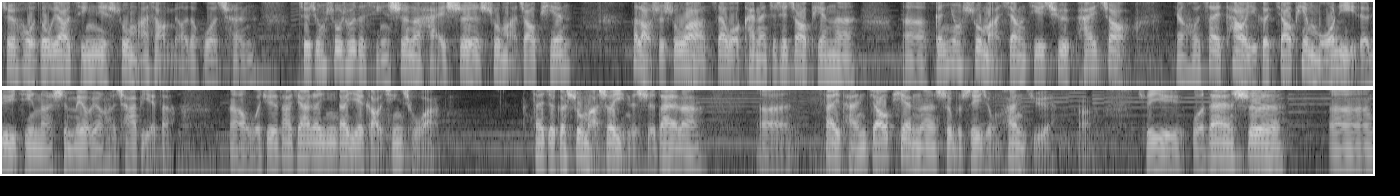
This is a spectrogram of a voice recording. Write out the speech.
最后都要经历数码扫描的过程，最终输出的形式呢还是数码照片。那老实说啊，在我看来，这些照片呢，呃，跟用数码相机去拍照。然后再套一个胶片模拟的滤镜呢，是没有任何差别的。啊，我觉得大家呢应该也搞清楚啊，在这个数码摄影的时代呢，呃，再谈胶片呢是不是一种幻觉啊？所以我当然是嗯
